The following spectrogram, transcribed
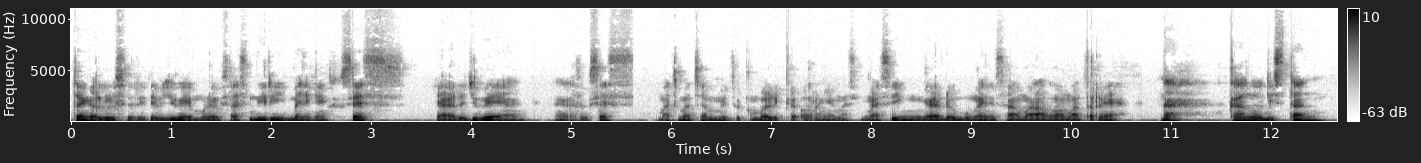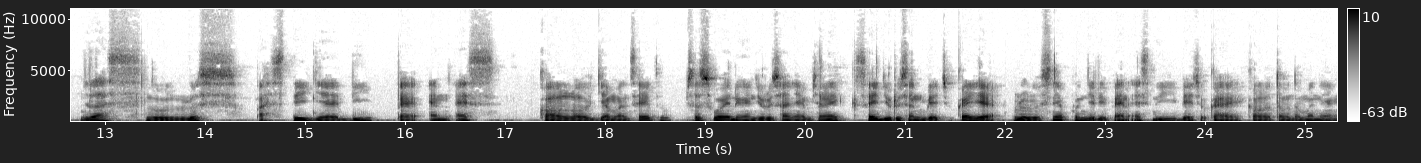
atau yang nggak lulus dari ITB juga yang mulai usaha sendiri. Banyak yang sukses ya ada juga yang nggak sukses. Macam-macam itu kembali ke orangnya masing-masing nggak ada hubungannya sama alma maternya. Nah kalau di stan jelas lulus pasti jadi PNS kalau zaman saya itu sesuai dengan jurusannya. Misalnya saya jurusan bea cukai ya lulusnya pun jadi PNS di bea cukai. Kalau teman-teman yang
